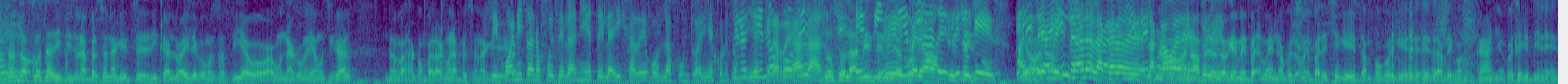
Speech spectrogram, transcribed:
son, son dos cosas distintas. Una persona que se dedica al baile como Sofía o a una comedia musical, no vas a comparar con una persona que... Si Juanita hace- no fuese la nieta y la hija de vos, ¿la puntuarías con esos Pero es pies que que, no le podés regalan? Yo solamente, mira, exigirla de, de Es lo eso. que es. Ay, Ella le es la la cara de- la no- acaba de no, pero lo que me bueno, pero me parece que tampoco hay que darle con un caño. Me parece que tiene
